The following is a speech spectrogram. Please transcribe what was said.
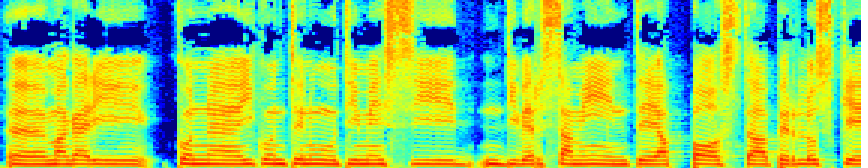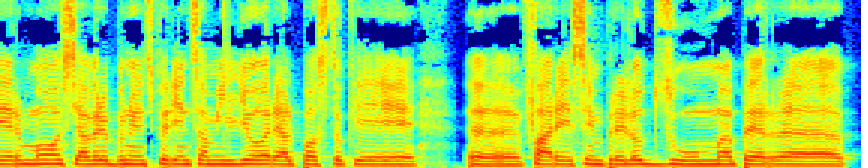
eh, magari con i contenuti messi diversamente, apposta per lo schermo, si avrebbe un'esperienza migliore al posto che eh, fare sempre lo zoom per eh,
